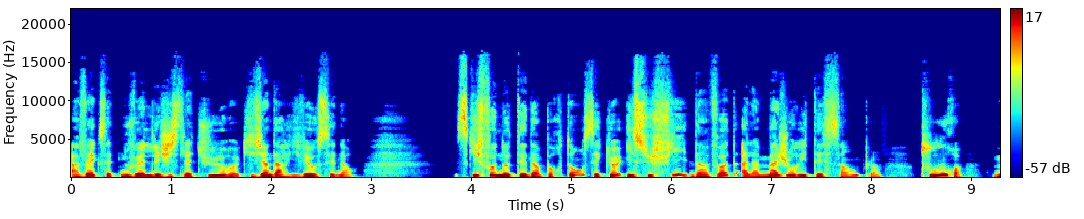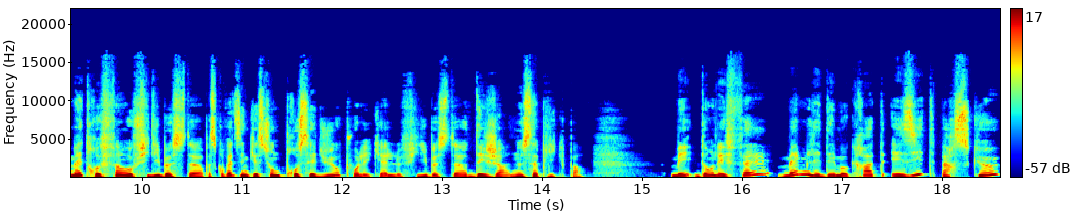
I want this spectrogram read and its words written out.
avec cette nouvelle législature qui vient d'arriver au Sénat. Ce qu'il faut noter d'important, c'est qu'il suffit d'un vote à la majorité simple pour mettre fin au filibuster, parce qu'en fait c'est une question de procédure pour lesquelles le filibuster déjà ne s'applique pas. Mais dans les faits, même les démocrates hésitent parce que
